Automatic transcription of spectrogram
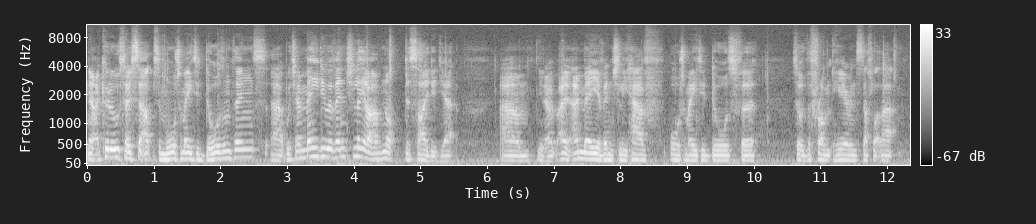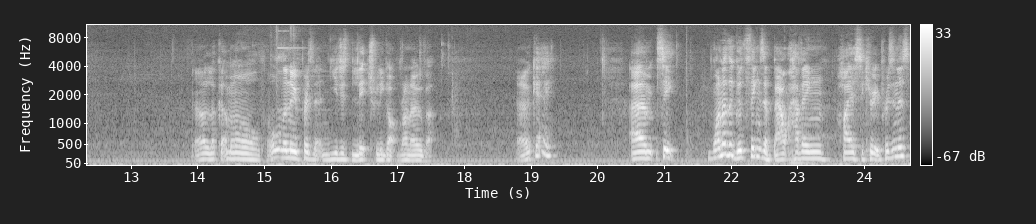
now, I could also set up some automated doors and things, uh, which I may do eventually. I've not decided yet. Um, you know, I, I may eventually have automated doors for sort of the front here and stuff like that. Oh, look at them all. All the new prisoners. And You just literally got run over. Okay. Um, see, one of the good things about having higher security prisoners,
